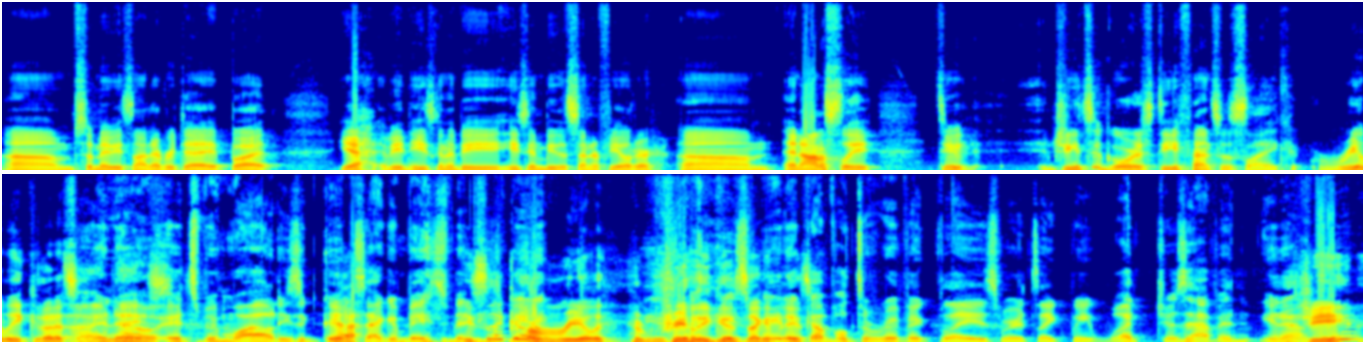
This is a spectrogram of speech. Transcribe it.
Um, so maybe it's not every day, but yeah, I mean he's going to be he's going to be the center fielder. Um, and honestly, dude, Jean Segura's defense was like really good at second I know base. it's been wild. He's a good Yeah. second baseman. He's like made a really really good he's second made baseman. a couple terrific plays where it's like, wait, what just happened? You know, Jean?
